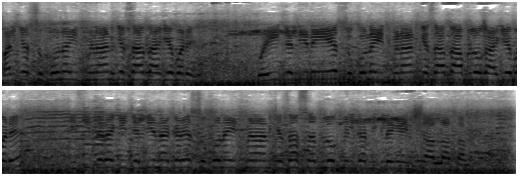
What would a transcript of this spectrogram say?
बल्कि सुकून इतमान के साथ आगे बढ़े। कोई जल्दी नहीं है, सुकून इतमान के साथ आप लोग आगे बढ़ें। किसी तरह की जल्दी ना करें, सुकून इतमान के साथ सब लोग मिलकर निकलेंगे इन ताला।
